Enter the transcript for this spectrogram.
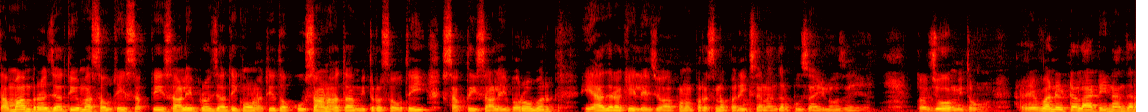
તમામ પ્રજાતિઓમાં સૌથી શક્તિશાળી પ્રજાતિ કોણ હતી? તો કુષાણ હતા મિત્રો, સૌથી શક્તિશાળી, બરોબર? યાદ રાખી લેજો, આપણો પણ પ્રશ્ન પરીક્ષાના અંદર પૂછાયેલો છે. તો જુઓ મિત્રો, રેવન્યુ તલાટીના અંદર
